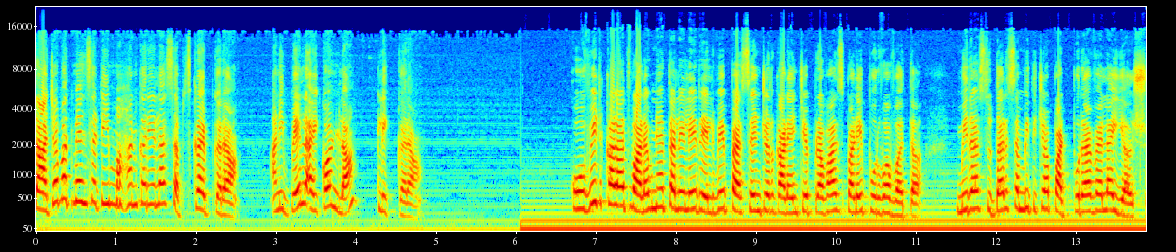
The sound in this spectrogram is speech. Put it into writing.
ताज्या बातम्यांसाठी महान करेला सबस्क्राईब करा आणि बेल आयकॉनला क्लिक करा. कोविड काळात वाढवण्यात आलेले रेल्वे पॅसेंजर गाड्यांचे प्रवास भाडे पूर्ववत. मिरज सुधार समितीच्या पाठपुराव्याला यश.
